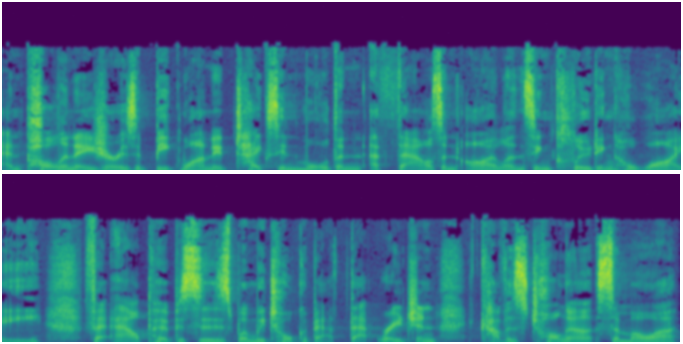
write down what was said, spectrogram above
And Polynesia is a big one. It takes in more than a thousand islands, including Hawaii. For our purposes, when we talk about that region, it covers Tonga, Samoa,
